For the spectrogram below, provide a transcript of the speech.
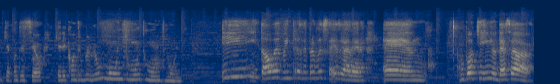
o que aconteceu, que ele contribuiu muito, muito, muito, muito. E então eu vim trazer para vocês, galera, é, um pouquinho dessa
